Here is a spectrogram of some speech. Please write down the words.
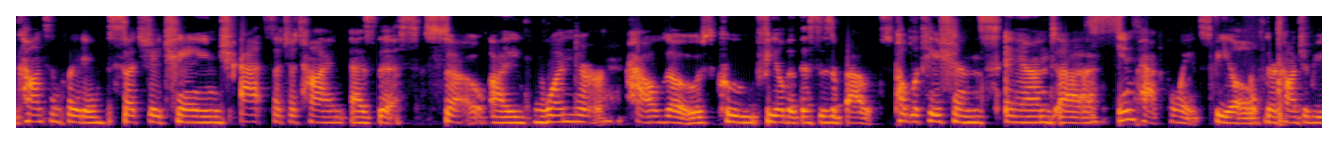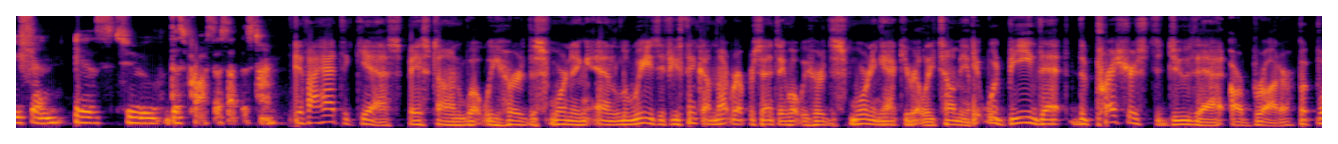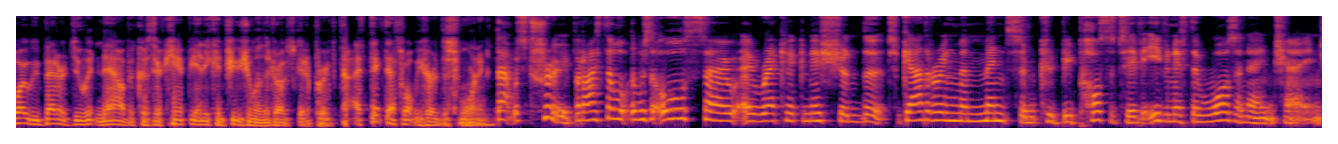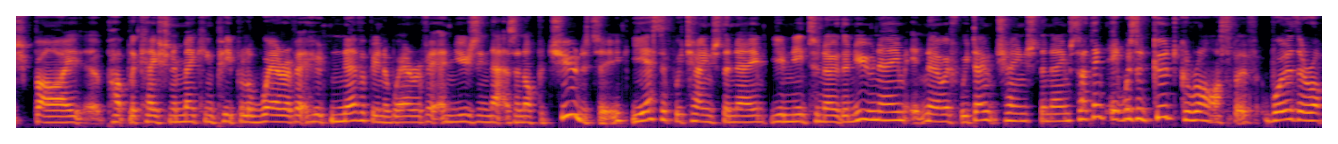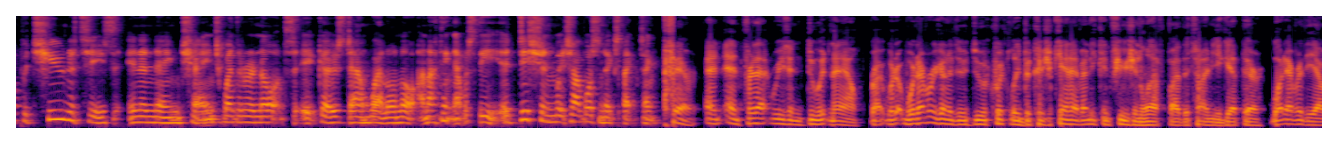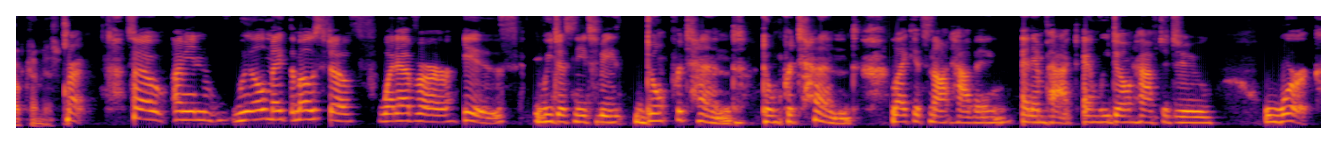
contemplating such a change at such a time as this. So I wonder how those who feel that this is about publications and uh, impact points feel their contribution is to this process at this time. If I had to guess, based on what we heard this morning, and Louise, if you think I'm not representing what we heard this morning accurately, tell me, it would be that the pressures to do that are broader, but boy, we better do it now because there can't be any confusion when the drugs get approved. I think that's what we heard this morning. That was true, but I thought there was also a recognition that gathering momentum could be positive even if there was a name change by uh, publication and making people aware of it who'd never been aware of it and using that as an opportunity. Yes, if we change the name, you need to know the new name. No, if we don't change the name. So I think it was a good grasp of were there opportunities in a name change, whether or not it goes down well or not. And I think that was the addition which I wasn't expecting. Fair. And and for that reason, do it now, right? Whatever you're going to do, do it quickly because you can't have any confusion left by the time you get there, whatever the outcome is. Right. So, I mean, we'll make the most of whatever is. We just need to be, don't pretend, don't pretend like it's not having an impact. And we don't have to do work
